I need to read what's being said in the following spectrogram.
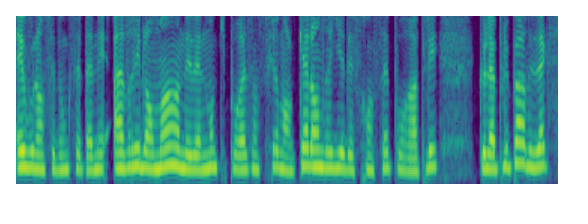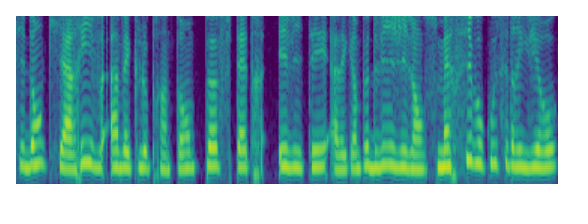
Et vous lancez donc cette année Avril en main, un événement qui pourrait s'inscrire dans le calendrier des Français pour rappeler que la plupart des accidents qui arrivent avec le printemps peuvent être évités avec un peu de vigilance. Merci beaucoup Cédric Giraud.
